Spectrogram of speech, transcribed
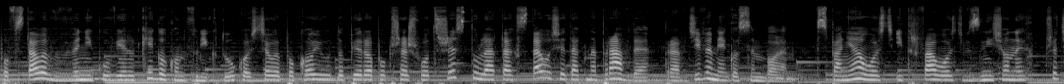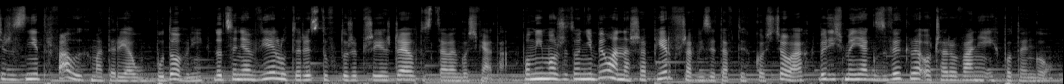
Powstałe w wyniku wielkiego konfliktu kościoły pokoju dopiero po przeszło 300 latach stały się tak naprawdę prawdziwym jego symbolem. Wspaniałość i trwałość wzniesionych przecież z nietrwałych materiałów budowli docenia wielu turystów, którzy przyjeżdżają tu z całego świata. Pomimo, że to nie była nasza pierwsza wizyta w tych kościołach, byliśmy jak zwykle oczarowani ich potęgą.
